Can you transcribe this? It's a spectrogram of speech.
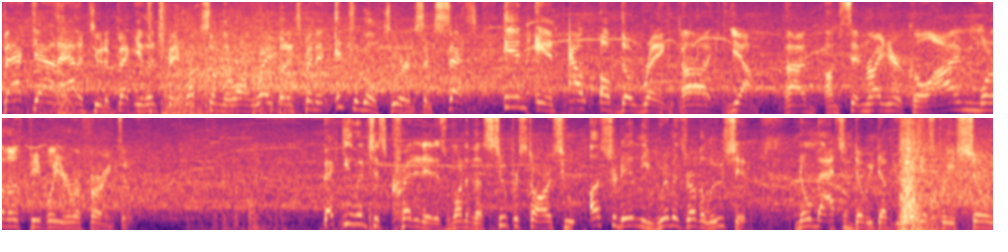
back down attitude of Becky Lynch may rub some the wrong way, but it's been an integral to her success in and out of the ring. Uh, yeah, I'm, I'm sitting right here, Cole. I'm one of those people you're referring to. Becky Lynch is credited as one of the superstars who ushered in the Women's Revolution. No match in WWE history showed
